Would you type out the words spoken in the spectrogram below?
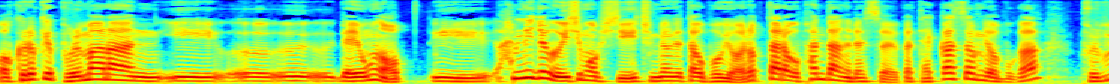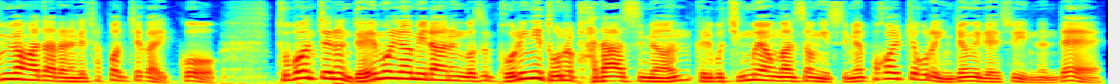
어, 그렇게 볼만한 이, 어, 어, 내용은 없, 이 합리적 의심 없이 증명됐다고 보기 어렵다라고 판단을 했어요. 그러니까 대가성 여부가 불분명하다라는 게 첫 번째가 있고 두 번째는 뇌물혐의라는 것은 본인이 돈을 받아왔으면 그리고 직무 연관성이 있으면 포괄적으로 인정이 될 수 있는데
